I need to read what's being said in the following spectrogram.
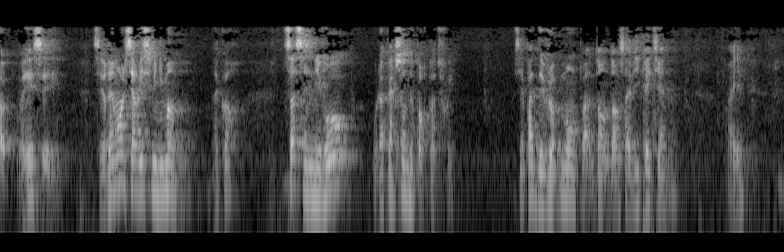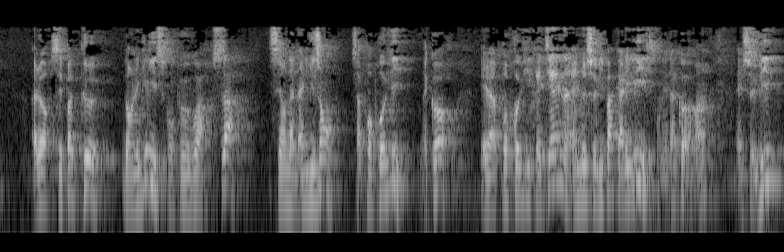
hop, vous voyez, c'est vraiment le service minimum, d'accord? Ça, c'est le niveau où la personne ne porte pas de fruits. Il n'y a pas de développement dans, sa vie chrétienne. Voyez? Alors, c'est pas que dans l'Église qu'on peut voir cela. C'est en analysant sa propre vie, d'accord? Et la propre vie chrétienne, elle ne se vit pas qu'à l'Église, on est d'accord. Hein? Elle se vit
